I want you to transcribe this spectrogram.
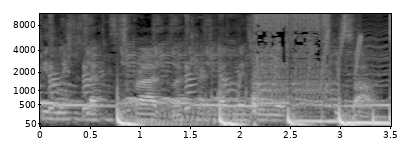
please make sure to like and subscribe and i'll catch you guys in the next video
